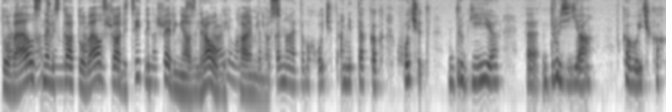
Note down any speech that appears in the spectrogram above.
to vēlas, nevis kā to vēlas kādi citi pēdiņās draugi kaimiņos. Другие э, друзья в кавычках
